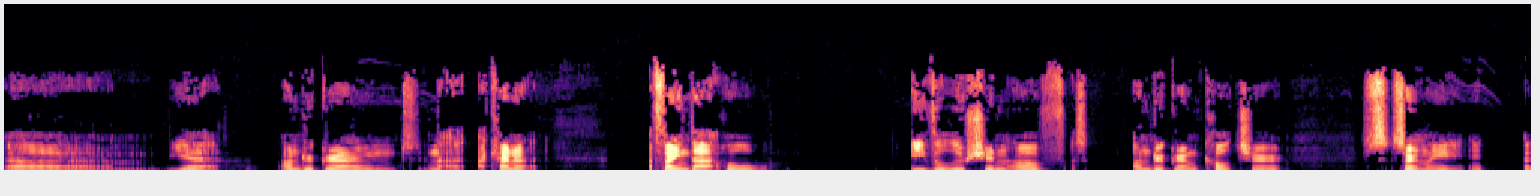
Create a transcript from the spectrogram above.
um, yeah, underground. And I, I kind of I find that whole evolution of underground culture certainly i-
